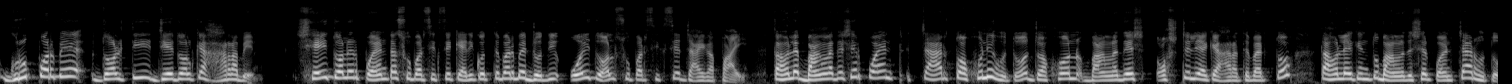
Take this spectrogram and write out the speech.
গ্রুপ পর্বে দলটি যে দলকে হারাবে, সেই দলের পয়েন্টটা সুপার সিক্সে ক্যারি করতে পারবে যদি ওই দল সুপার সিক্সের জায়গা পায়। তাহলে বাংলাদেশের পয়েন্ট চার তখনই হতো যখন বাংলাদেশ অস্ট্রেলিয়াকে হারাতে পারত, তাহলে কিন্তু বাংলাদেশের পয়েন্ট চার হতো।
